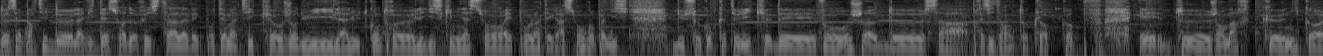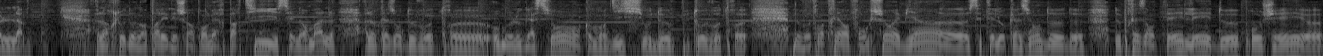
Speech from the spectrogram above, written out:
Deuxième partie de l'invité sur de Cristal avec pour thématique aujourd'hui la lutte contre les discriminations et pour l'intégration, compagnie du Secours catholique des Vosges, de sa présidente Claude Kopf et de Jean-Marc Nicole. Alors Claude, on en parlait déjà en première partie, c'est normal, à l'occasion de votre euh, homologation, comme on dit, ou de plutôt de votre, de votre entrée en fonction, eh bien, euh, c'était l'occasion de, de, de, présenter les deux projets, euh,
